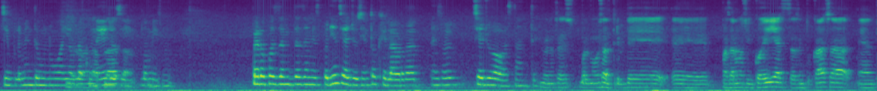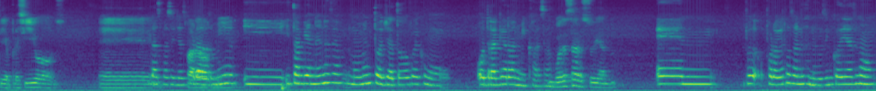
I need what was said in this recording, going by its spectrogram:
simplemente uno vaya a hablar con ellos y lo mismo. Pero pues desde mi experiencia yo siento que la verdad eso sí ayuda bastante. Bueno, entonces volvemos al trip de eh, pasar unos cinco días, estás en tu casa, antidepresivos. Eh, Las pastillas para, dormir, Y, y también en ese momento ya todo fue como otra guerra en mi casa. ¿Vos estás estudiando? En, por, por obvias razones en esos cinco días no,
